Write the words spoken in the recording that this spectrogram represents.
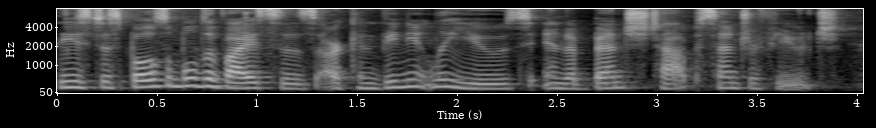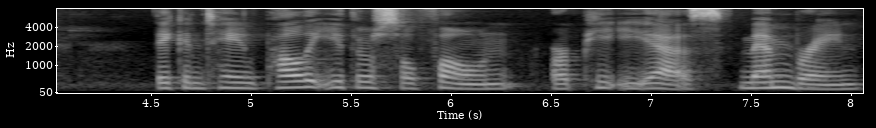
These disposable devices are conveniently used in a benchtop centrifuge. They contain polyethersulfone, or PES, membrane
